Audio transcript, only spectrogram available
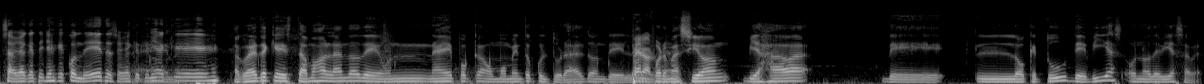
Sabías que tenías que esconderte, sabías que tenías Bueno. que... Acuérdate que estamos hablando de una época, un momento cultural donde la Pero- información viajaba de lo que tú debías o no debías saber.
